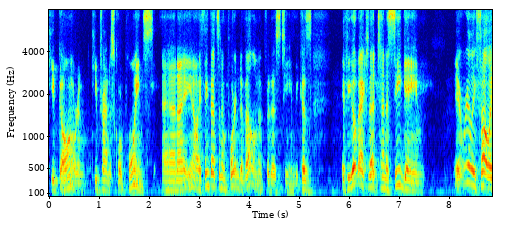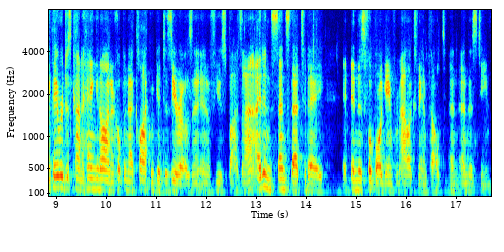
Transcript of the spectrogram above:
keep going. We're going to keep trying to score points. And I, you know, I think that's an important development for this team because if you go back to that Tennessee game, it really felt like they were just kind of hanging on and hoping that clock would get to zeros in, in a few spots. And I, I, didn't sense that today in this football game from Alex Van Pelt and, and this team.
